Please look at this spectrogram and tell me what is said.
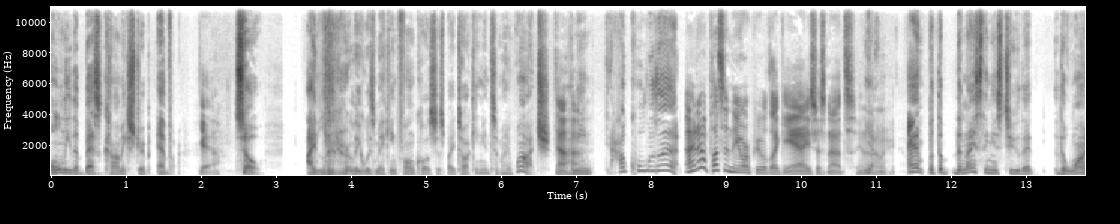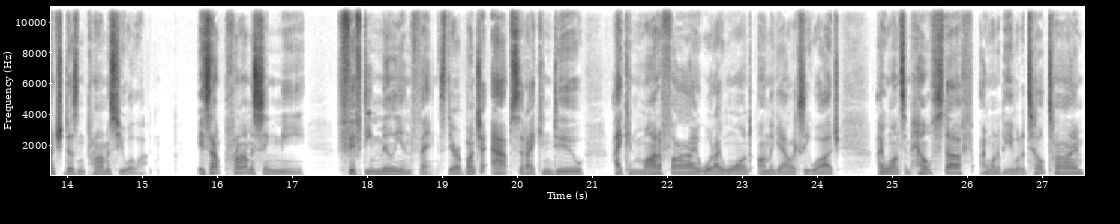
Only the best comic strip ever. Yeah. So I literally was making phone calls just by talking into my watch. Uh-huh. I mean, how cool is that? I know. Plus, in New York, people are like, yeah, he's just nuts. You know? Yeah. And but the the nice thing is too that the watch doesn't promise you a lot. It's not promising me 50 million things. There are a bunch of apps that I can do. I can modify what I want on the Galaxy Watch. I want some health stuff. I want to be able to tell time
